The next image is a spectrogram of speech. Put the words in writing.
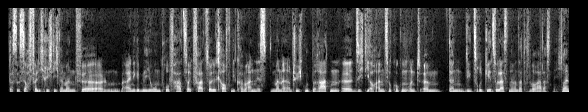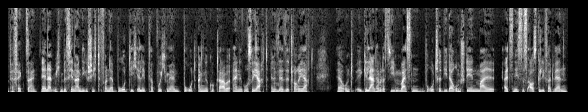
das ist auch völlig richtig, wenn man für ähm, einige Millionen pro Fahrzeug Fahrzeuge kauft, und die kommen an, ist man natürlich gut beraten, äh, sich die auch anzugucken und ähm, dann die zurückgehen zu lassen, wenn man sagt, das war das nicht. Sollen perfekt sein. Erinnert mich ein bisschen an die Geschichte von der Boot, die ich erlebt habe, wo ich mir ein Boot angeguckt habe, eine große Yacht, eine sehr, sehr teure Yacht, und äh, gelernt habe, dass die meisten Boote, die da rumstehen, mal als nächstes ausgeliefert werden.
